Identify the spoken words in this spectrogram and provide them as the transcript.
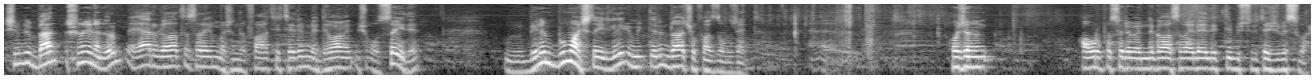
Şimdi ben şuna inanıyorum. Eğer Galatasaray'ın başında Fatih Terim'le devam etmiş olsaydı benim bu maçla ilgili ümitlerim daha çok fazla olacaktı. Hocanın Avrupa serüveninde Galatasaray'la elde ettiği bir sürü tecrübesi var.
